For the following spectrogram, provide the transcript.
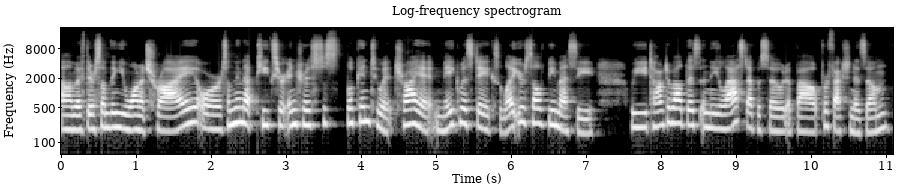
Um, if there's something you want to try or something that piques your interest, just look into it, try it, make mistakes, let yourself be messy. We talked about this in the last episode about perfectionism,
